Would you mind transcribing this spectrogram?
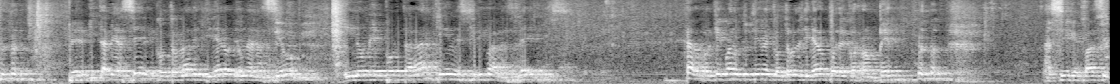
Permítame hacer y controlar el dinero de una nación y no me importará quién escriba las leyes. Claro, porque cuando tú tienes el control del dinero puede corromper. Así que fácil.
